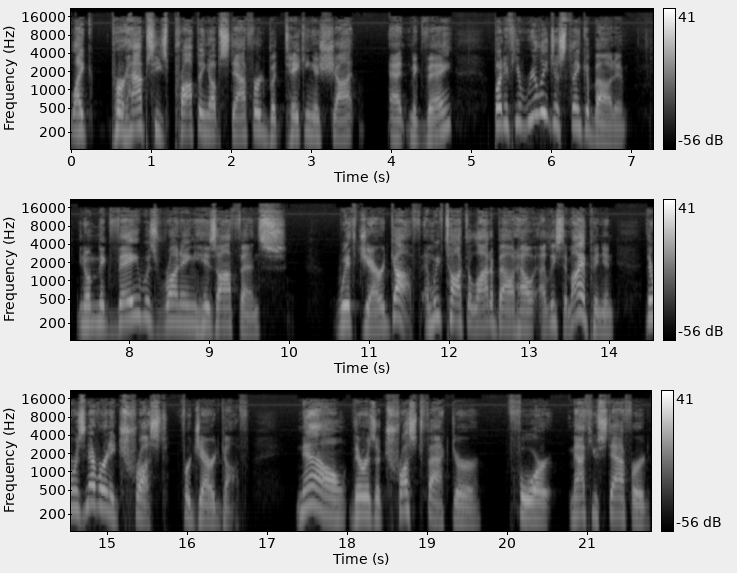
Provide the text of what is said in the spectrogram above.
like perhaps he's propping up Stafford but taking a shot at McVay. But if you really just think about it, you know, McVay was running his offense with Jared Goff. And we've talked a lot about how, at least in my opinion, there was never any trust for Jared Goff. Now there is a trust factor for Matthew Stafford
